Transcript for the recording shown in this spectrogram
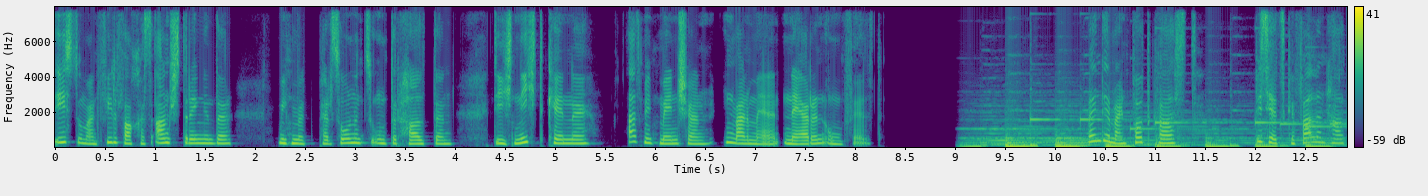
ist um ein Vielfaches anstrengender, mich mit Personen zu unterhalten, die ich nicht kenne, als mit Menschen in meinem näheren Umfeld. Wenn dir mein Podcast bis jetzt gefallen hat,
